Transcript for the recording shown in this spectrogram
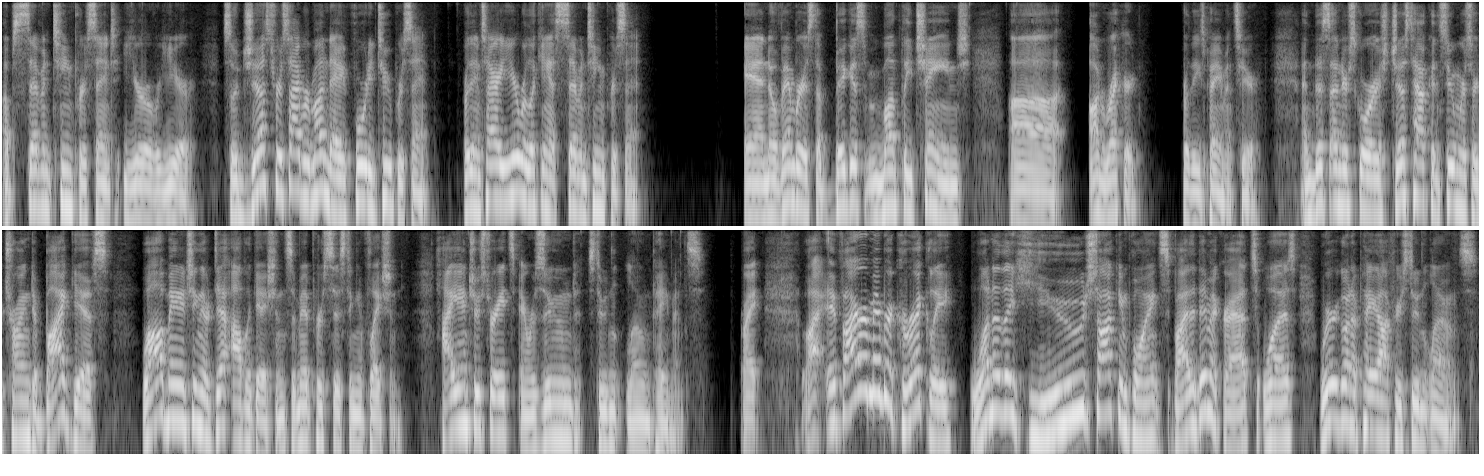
up 17% year over year. So just for Cyber Monday, 42%. For the entire year, we're looking at 17%. And November is the biggest monthly change uh, on record for these payments here. And this underscores just how consumers are trying to buy gifts while managing their debt obligations amid persisting inflation, high interest rates, and resumed student loan payments. Right? If I remember correctly, one of the huge talking points by the Democrats was we're going to pay off your student loans.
